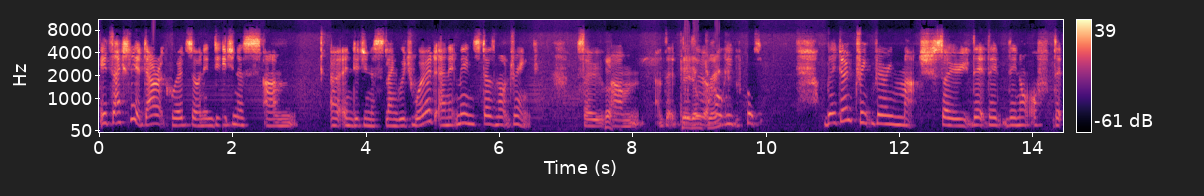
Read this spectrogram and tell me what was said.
It's actually a Darug word, so an indigenous um, uh, indigenous language word, and it means does not drink. So um, the, they don't drink. Whole, they don't drink very much, so they they they're not off. That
